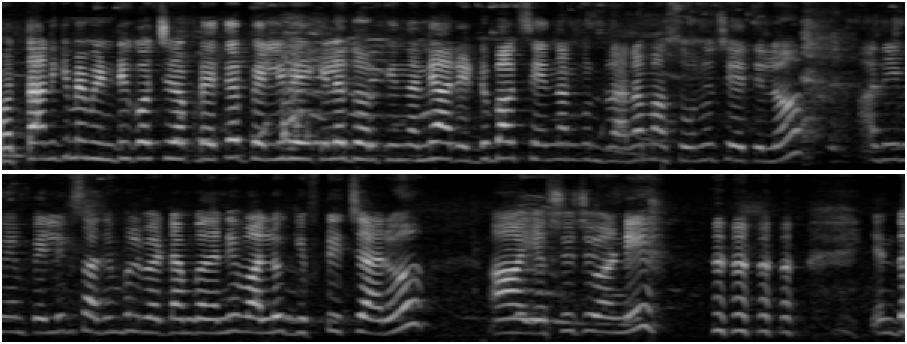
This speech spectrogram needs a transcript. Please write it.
మొత్తానికి మేము ఇంటికి వచ్చినప్పుడైతే పెళ్ళి వెహికలే దొరికిందండి. ఆ రెడ్ బాక్స్ ఏందనుకుంటున్నారా మా సోను చేతిలో? అది మేము పెళ్ళికి సదింపులు పెట్టాం కదండి. వాళ్ళు గిఫ్ట్ ఇచ్చారు. ఆ యశు చూడండి. ఎంత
